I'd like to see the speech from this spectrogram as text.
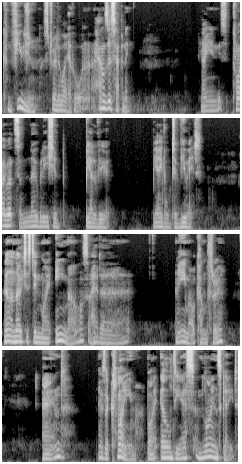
confusion straight away. I thought, how's this happening? I mean, it's private, so nobody should be able to view it. Be able to view it. Then I noticed in my emails, I had a an email come through, and there's a claim by LDS and Lionsgate.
